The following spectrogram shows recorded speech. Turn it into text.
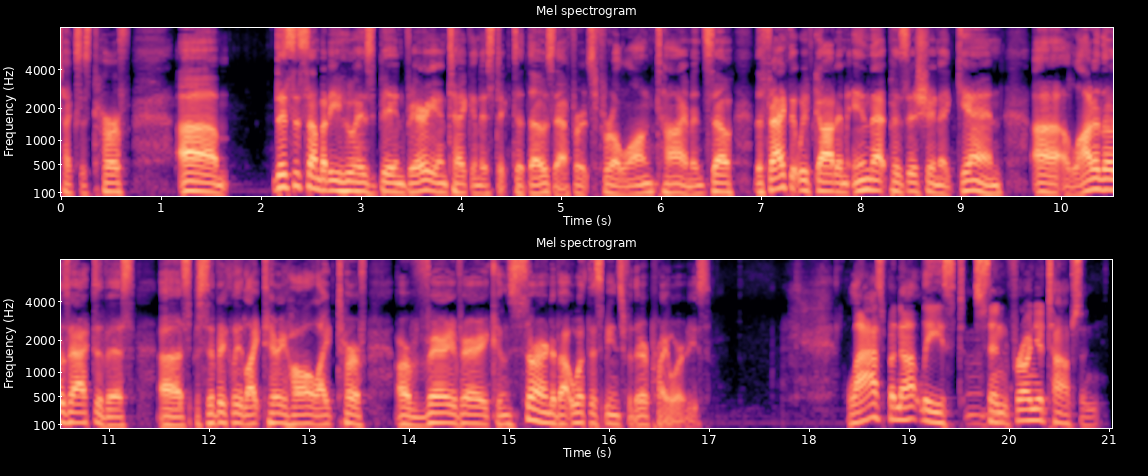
Texas Turf. Um, this is somebody who has been very antagonistic to those efforts for a long time, and so the fact that we've got him in that position again, uh, a lot of those activists, uh, specifically like Terry Hall, like Turf, are very very concerned about what this means for their priorities. Last but not least, Senfronia Thompson. is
